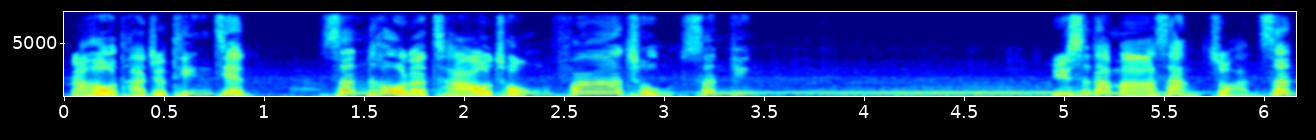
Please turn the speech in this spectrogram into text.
然后他就听见身后的草丛发出声音。于是他马上转身，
